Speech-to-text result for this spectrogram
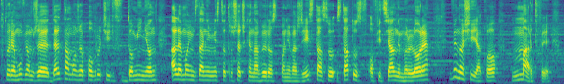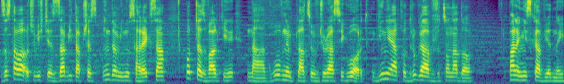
które mówią, że Delta może powrócić w Dominion, ale moim zdaniem jest to troszeczkę na wyrost, ponieważ jej status w oficjalnym lore wynosi jako martwy. Została oczywiście zabita przez Indominusa Rexa podczas walki na głównym placu w Jurassic World. Ginie jako druga wrzucona do paleniska w jednej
